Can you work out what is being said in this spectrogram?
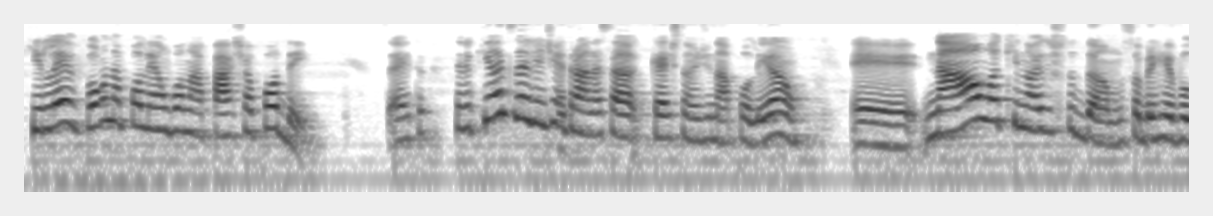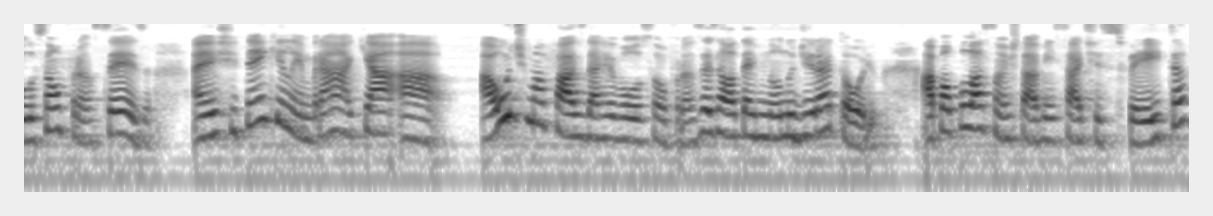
que levou Napoleão Bonaparte ao poder certo? Sendo que antes da gente entrar nessa questão de Napoleão, é, na aula que nós estudamos sobre Revolução Francesa, a gente tem que lembrar que a, a, a última fase da Revolução Francesa, ela terminou no diretório. A população estava insatisfeita,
